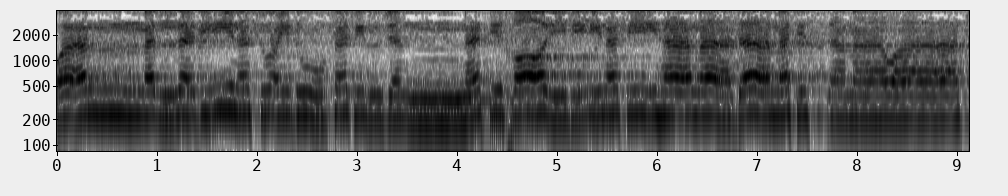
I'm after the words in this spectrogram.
وأما الذين سعدوا ففي الجنة خالدين فيها ما دامت السماوات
